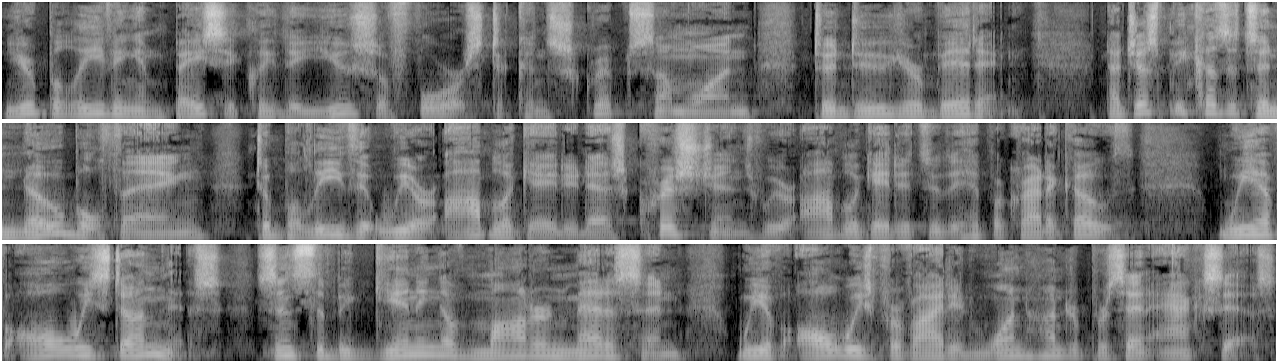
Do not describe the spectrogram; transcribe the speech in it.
you're believing in basically the use of force to conscript someone to do your bidding. Now, just because it's a noble thing to believe that we are obligated as Christians, we are obligated through the Hippocratic Oath, we have always done this. Since the beginning of modern medicine, we have always provided 100% access.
